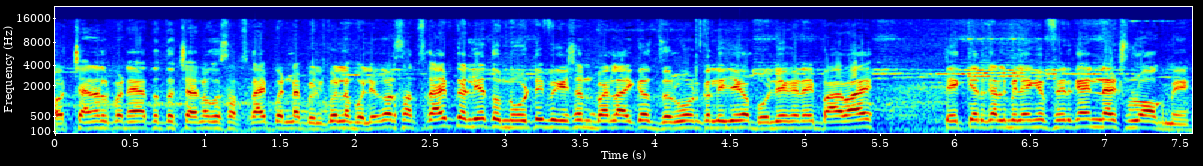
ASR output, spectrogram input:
और चैनल पर नया था तो चैनल को सब्सक्राइब करना बिल्कुल ना भूलिएगा और सब्सक्राइब कर लिए तो नोटिफिकेशन बेल आइकन ज़रूर कर लीजिएगा। बोलिएगा नहीं बाय बाय टेक केयर कल मिलेंगे फिर कहीं नेक्स्ट ब्लॉग में।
